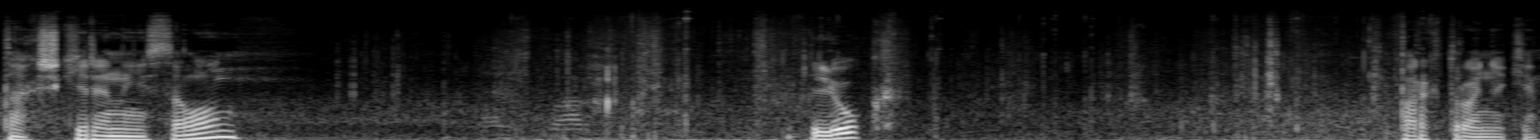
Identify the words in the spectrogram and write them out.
Так, шкіряний салон. Люк. Парктроніки.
